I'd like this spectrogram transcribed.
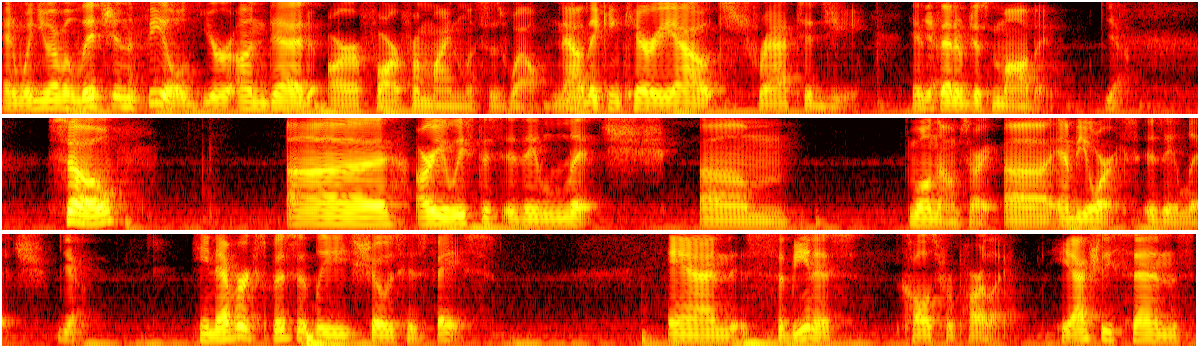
And when you have a lich in the field, your undead are far from mindless as well. Now they can carry out strategy instead of just mobbing. Yeah. So, uh, Ariovistus is a lich. Um, well, no, I'm sorry. Uh, Ambiorix is a lich. Yeah. He never explicitly shows his face. And Sabinus calls for parley. He actually sends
